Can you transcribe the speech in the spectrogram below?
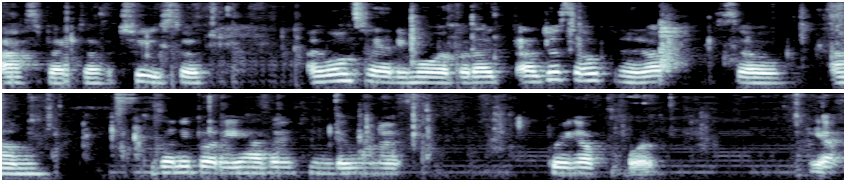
aspect of it too. So I won't say any more, but I, will just open it up. So, um, does anybody have anything they want to bring up for? Yeah.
